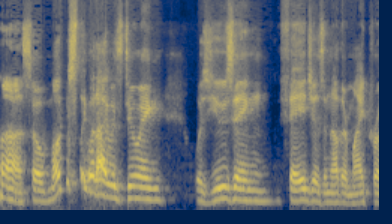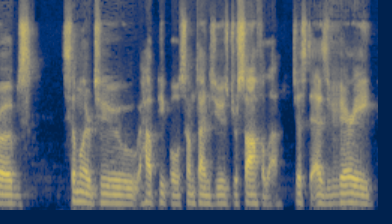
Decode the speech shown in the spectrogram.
Uh, so mostly what I was doing was using phages and other microbes similar to how people sometimes use Drosophila, just as very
